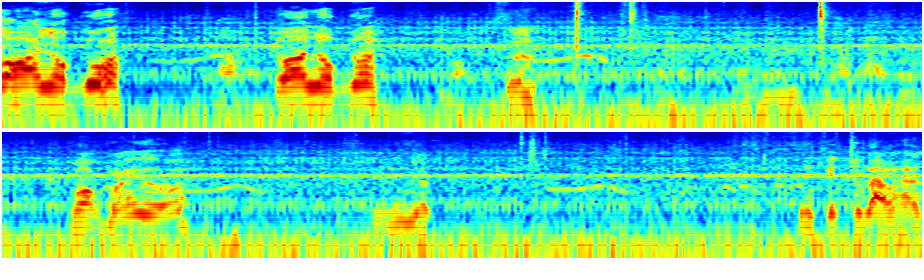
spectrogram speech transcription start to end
ตัวหยกด้วยฮะตัวหยกด้วยยืนหาทางนี่บอกไหมเหรอ เงียบมึงเก็ดจุฬาพัน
